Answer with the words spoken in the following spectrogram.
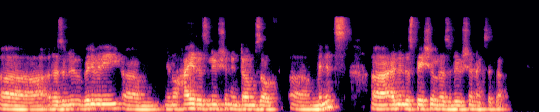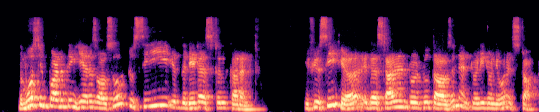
uh, very very um, you know high resolution in terms of uh, minutes uh, and then the spatial resolution etc the most important thing here is also to see if the data is still current. If you see here it has started in 2000 and 2021 it stopped.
